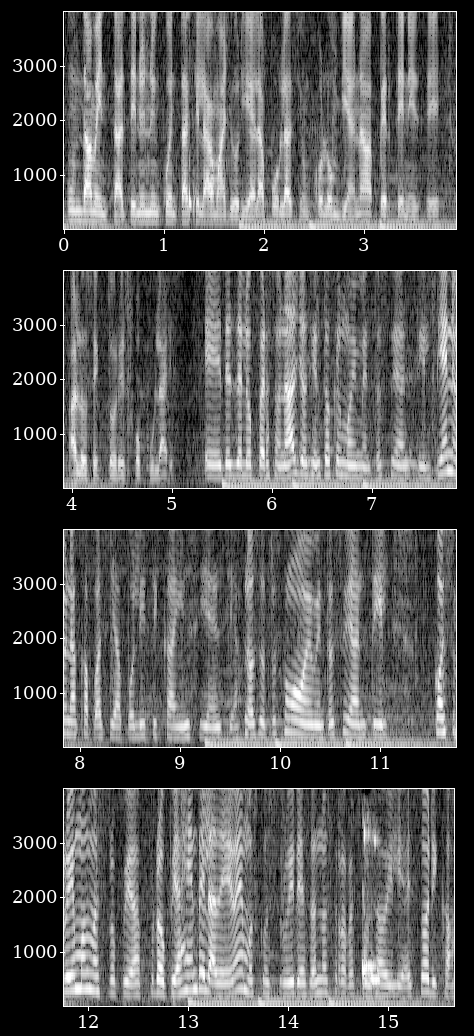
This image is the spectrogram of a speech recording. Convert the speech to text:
fundamental teniendo en cuenta que la mayoría de la población colombiana pertenece a los sectores populares. Eh, desde lo personal yo siento que el movimiento estudiantil tiene una capacidad política de incidencia. Nosotros como movimiento estudiantil construimos nuestra propia, agenda y la debemos construir, esa es nuestra responsabilidad histórica.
